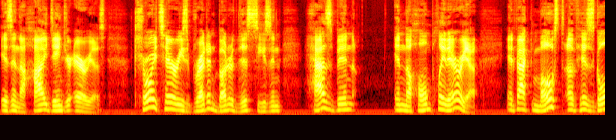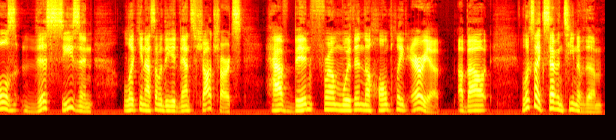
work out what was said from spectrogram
is in the high danger areas. Troy Terry's bread and butter this season has been in the home plate area. In fact, most of his goals this season, looking at some of the advanced shot charts, have been from within the home plate area. About, looks like 17 of them,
